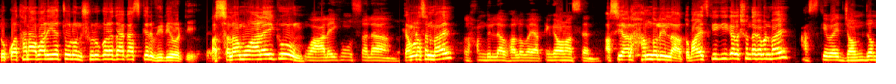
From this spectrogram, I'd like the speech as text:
তো কথা না বাড়িয়ে চলুন শুরু করা যাক আজকের ভিডিওটি। আসসালামু আলাইকুম। ওয়ালাইকুম আসসালাম। কেমন আছেন ভাই? আলহামদুলিল্লাহ ভালো ভাই। আপনি কেমন আছেন? আছি আলহামদুলিল্লাহ। তো ভাই আজকে কি কালেকশন দেখাবেন ভাই? আজকে ভাই জমজম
